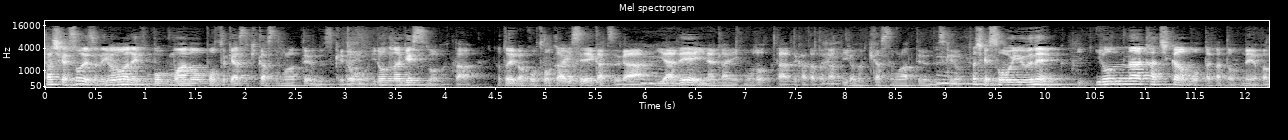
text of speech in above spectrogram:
確かにそうですね。今まで僕もあのポッドキャスト聞かせてもらってるんですけど、はい。い、ろんなゲストの方例えばこう都会生活が嫌で田舎に戻ったって方とかってい。ろんな聞かせてもらってるんですけど、うん。確かにそういうねいいろんな価値観を持った方をねやっぱ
